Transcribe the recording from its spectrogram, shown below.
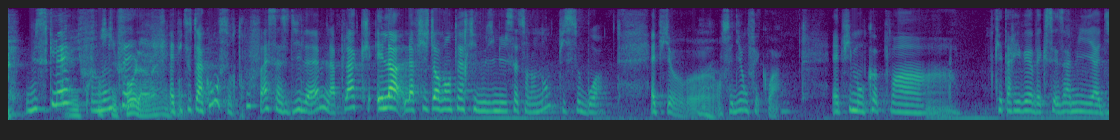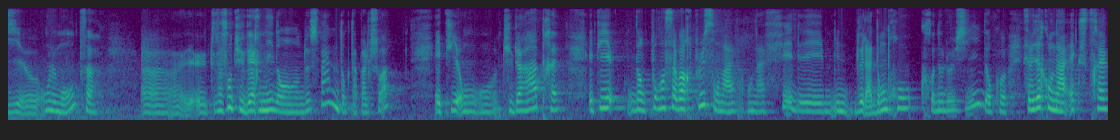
musclés Il faut pour monter. faut, là. ouais. Et puis tout à coup, on se retrouve face à ce dilemme, la plaque, et là, la fiche d'inventaire qui nous dit 1790, puis ce bois. Et puis, euh, on s'est dit, on fait quoi? Et puis, mon copain, qui est arrivé avec ses amis, a dit, euh, on le monte. Euh, de toute façon, tu vernis dans deux semaines, donc tu n'as pas le choix. Et puis, on- on- tu verras après. Et puis, donc, pour en savoir plus, on a, on a fait des- de la dendrochronologie. Donc, euh, ça veut dire qu'on a extrait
